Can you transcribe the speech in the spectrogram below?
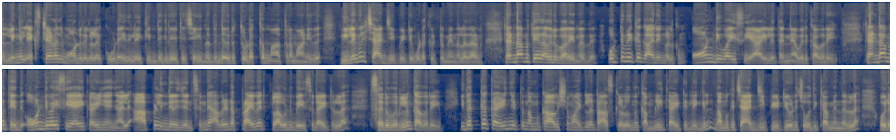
അല്ലെങ്കിൽ എക്സ്റ്റേണൽ മോഡലുകളെ കൂടെ ഇതിലേക്ക് ഇന്റഗ്രേറ്റ് ചെയ്യുന്നതിന്റെ ഒരു തുടക്കം മാത്രമാണിത്. നിലവിൽ ചാറ്റ് ജി പി ടി കൂടെ കിട്ടും എന്നുള്ളതാണ്. രണ്ടാമത്തേത് അവർ പറയുന്നത് ഒട്ടുമിക്ക കാര്യങ്ങൾക്കും ഓൺ ഡിവൈസ് എ ഐയിൽ തന്നെ അവർ കവർ ചെയ്യും. രണ്ടാമത്തേത് ഓൺ ഡിവൈസ് എ ഐ കഴിഞ്ഞ് കഴിഞ്ഞാൽ ആപ്പിൾ ഇന്റലിജൻസിന്റെ അവരുടെ പ്രൈവറ്റ് ക്ലൗഡ് ബേസ്ഡ് ആയിട്ടുള്ള സെർവറിലും കവർ ചെയ്യും. ഇതൊക്കെ കഴിഞ്ഞിട്ട് നമുക്ക് ആവശ്യമായിട്ടുള്ള ടാസ്കുകൾ കാര്യങ്ങളൊന്നും കംപ്ലീറ്റ് ആയിട്ടില്ലെങ്കിൽ നമുക്ക് ചാറ്റ് ജി പി ടിയോട് ചോദിക്കാം എന്നുള്ള ഒരു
